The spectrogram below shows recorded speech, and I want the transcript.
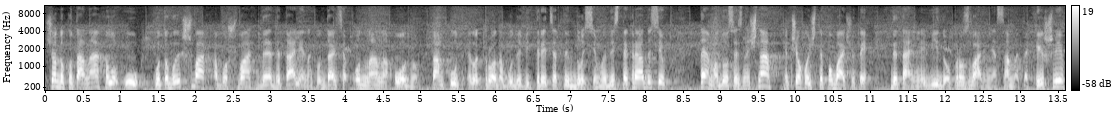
щодо кута нахилу у кутових швах або швах, де деталі накладаються одна на одну. Там кут електрода буде від 30 до 70 градусів. Тема досить значна. Якщо хочете побачити детальне відео про зварення саме таких швів,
